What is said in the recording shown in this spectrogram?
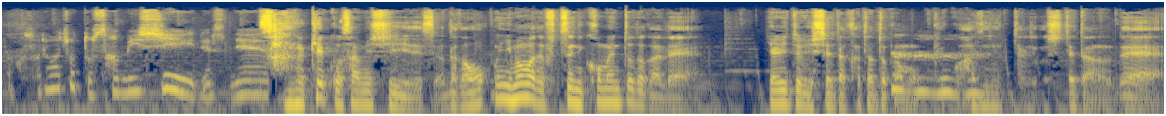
なんかそれはちょっと寂しいですね。さ結構寂しいですよ。だから今まで普通にコメントとかでやり取りしてた方とかも結構外れたりとかしてたので、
